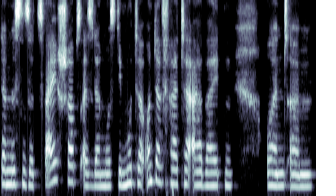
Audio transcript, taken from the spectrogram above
Dann müssen sie zwei Shops, also da muss die Mutter und der Vater arbeiten. Und ähm,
